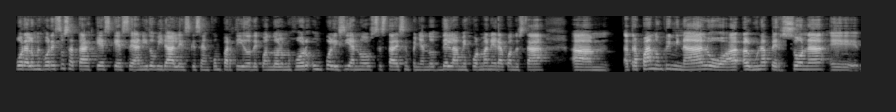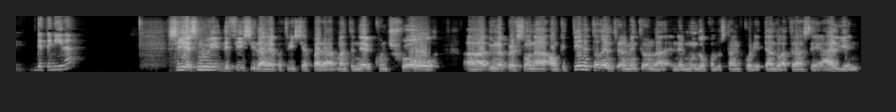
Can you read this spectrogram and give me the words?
por a lo mejor estos ataques que se han ido virales, que se han compartido, de cuando a lo mejor un policía no se está desempeñando de la mejor manera cuando está atrapando a un criminal o a alguna persona eh, detenida? Sí, es muy difícil, Ana Patricia, para mantener control ah, de una persona, aunque tiene todo el entrenamiento en, el mundo cuando están correteando atrás de alguien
